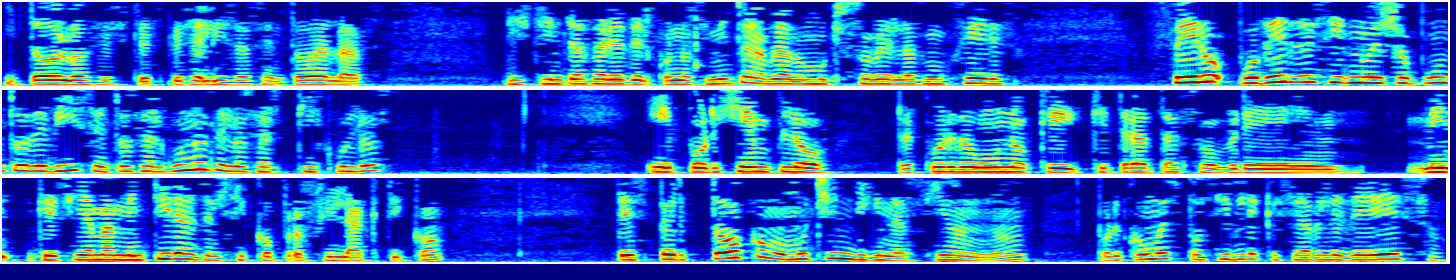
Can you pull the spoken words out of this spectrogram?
y todos los este, especialistas en todas las distintas áreas del conocimiento han hablado mucho sobre las mujeres, pero poder decir nuestro punto de vista, entonces algunos de los artículos, eh, por ejemplo, recuerdo uno que, que trata sobre que se llama Mentiras del psicoprofiláctico, despertó como mucha indignación, ¿no? Porque cómo es posible que se hable de eso.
